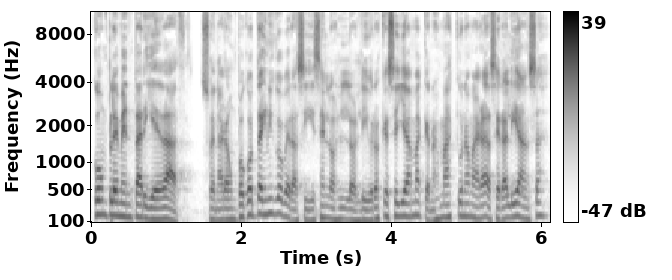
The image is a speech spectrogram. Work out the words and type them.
Complementariedad. Suenará un poco técnico, pero así dicen los, los libros que se llama, que no es más que una manera de hacer alianzas,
